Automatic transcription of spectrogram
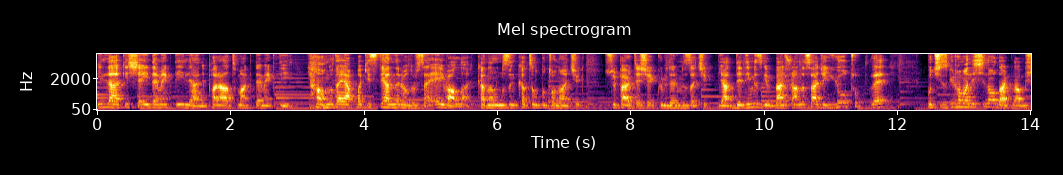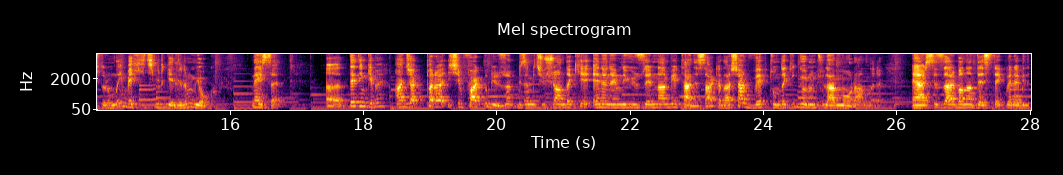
illaki şey demek değil yani para atmak demek değil. Ya onu da yapmak isteyenler olursa eyvallah. Kanalımızın katıl butonu açık. Süper teşekkürlerimiz açık. Ya dediğimiz gibi ben şu anda sadece YouTube ve bu çizgi roman işine odaklanmış durumdayım ve hiçbir gelirim yok. Neyse. Ee, dediğim gibi ancak para işin farklı bir yüzü. Bizim için şu andaki en önemli yüzlerinden bir tanesi arkadaşlar Webtoon'daki görüntülenme oranları. Eğer sizler bana destek verebilir,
